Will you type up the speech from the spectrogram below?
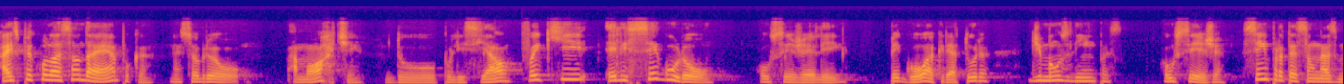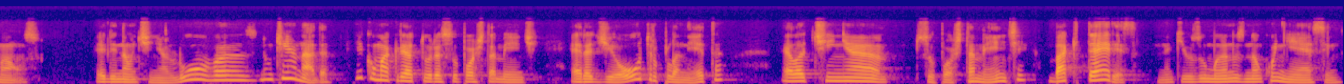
A especulação da época né, sobre o, a morte do policial foi que ele segurou, ou seja, ele pegou a criatura de mãos limpas, ou seja, sem proteção nas mãos. Ele não tinha luvas, não tinha nada. E como a criatura supostamente era de outro planeta, ela tinha supostamente bactérias né, que os humanos não conhecem.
